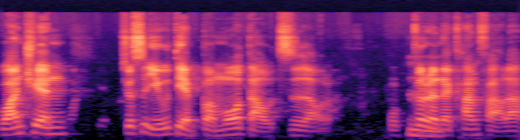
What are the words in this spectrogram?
完全就是有点本末倒置了。我个人的看法啦。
